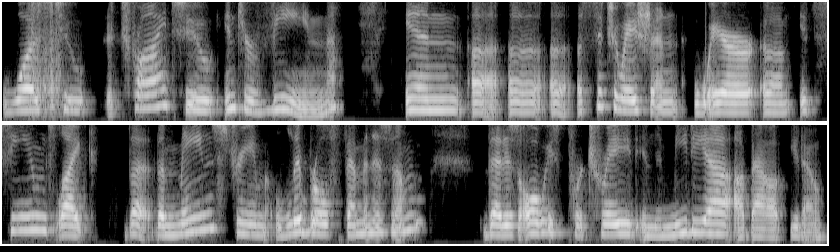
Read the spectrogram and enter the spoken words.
was to try to intervene in a, a, a situation where um, it seemed like the, the mainstream liberal feminism that is always portrayed in the media about, you know,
